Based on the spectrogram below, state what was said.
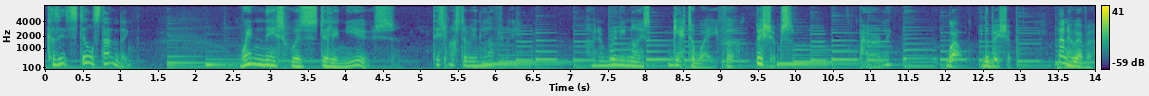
because it's still standing. When this was still in use, this must have been lovely. I mean, a really nice getaway for bishops, apparently. Well, the bishop, and whoever,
